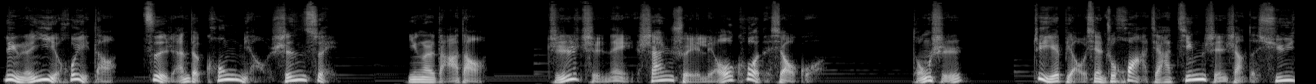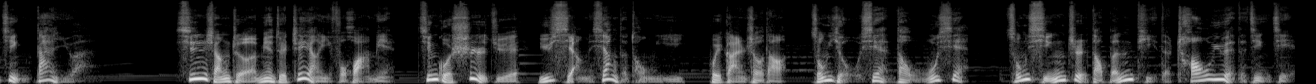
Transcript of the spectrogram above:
令人意会到自然的空渺深邃，因而达到咫尺内山水辽阔的效果，同时。这也表现出画家精神上的虚静淡远。欣赏者面对这样一幅画面，经过视觉与想象的统一，会感受到从有限到无限，从形质到本体的超越的境界。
